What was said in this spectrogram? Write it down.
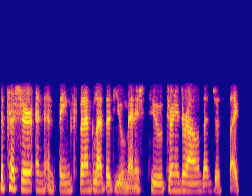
the pressure and, and things, but I'm glad that you managed to turn it around and just like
